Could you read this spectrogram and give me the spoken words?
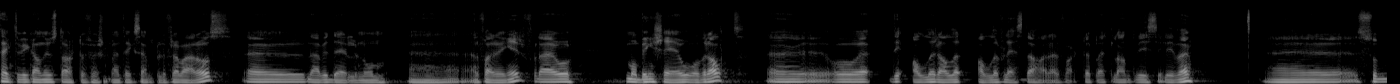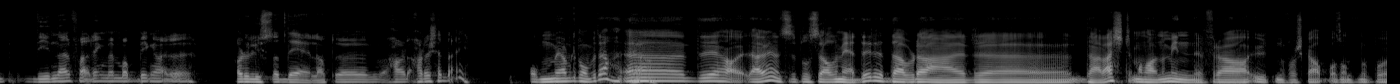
tenkte vi kan jo starte først med et eksempel fra hver av oss, eh, der vi deler noen eh, erfaringer. For det er jo Mobbing skjer jo overalt. eh, og de aller, aller, aller fleste har erfart det på et eller annet vis i livet. Eh, så din erfaring med mobbing, har, har du lyst til å dele du har, har det skjedd deg? Om jeg har blitt mobbet, ja. ja. det, har, det er jo hendelser på sosiale medier der hvor det er, eh, det er verst. Man har jo noen minner fra utenforskap og sånt, på,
